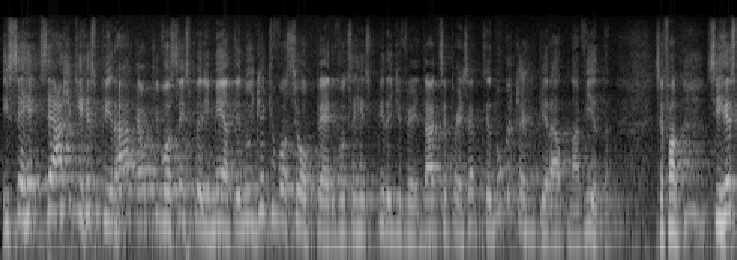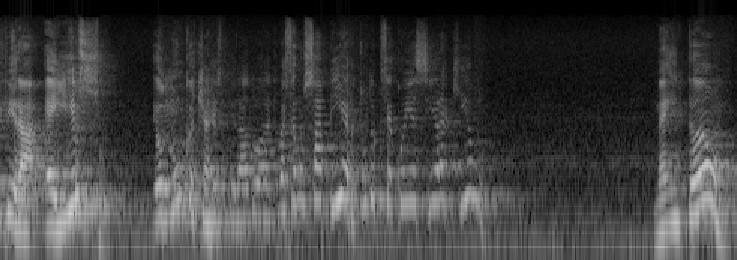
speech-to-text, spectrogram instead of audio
E você, acha que respirar é o que você experimenta, e no dia que você opera e você respira de verdade, você percebe que você nunca tinha respirado na vida. Você fala, se respirar é isso, eu nunca tinha respirado antes, mas você não sabia, tudo que você conhecia era aquilo. Né? Então,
